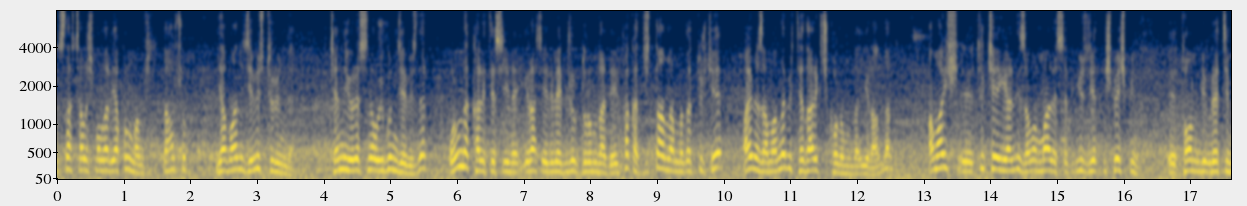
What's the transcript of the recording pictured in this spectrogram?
ıslah çalışmaları yapılmamış. Daha çok yabani ceviz türünde. Kendi yöresine uygun cevizler. Onun da kalitesi yine ihraç edilebilir durumda değil. Fakat ciddi anlamda da Türkiye aynı zamanda bir tedarikçi konumunda İran'dan. Ama iş e, Türkiye'ye geldiği zaman maalesef 175 bin e, ton bir üretim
